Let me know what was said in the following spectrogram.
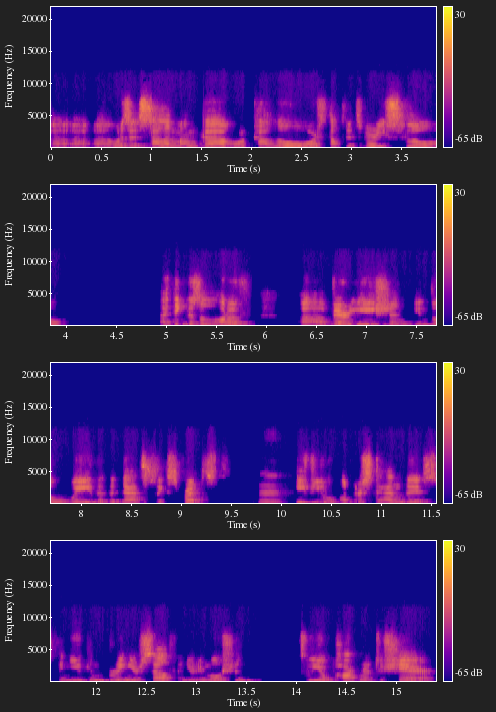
uh, uh, uh, what is it, Salamanca or Calo or stuff that's very slow. I think there's a lot of uh, variation in the way that the dance is expressed. Mm. If you understand this and you can bring yourself and your emotion to your partner to share,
